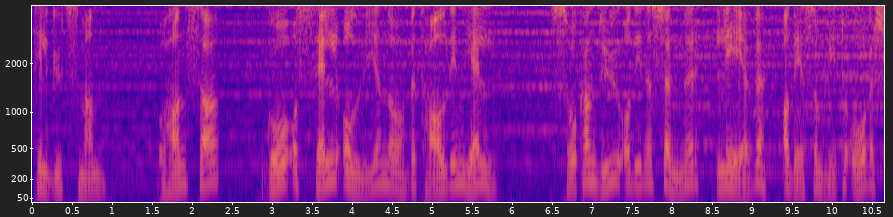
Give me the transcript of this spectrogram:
til Guds mann, og han sa, Gå og selg oljen og betal din gjeld. Så kan du og dine sønner leve av det som blir til overs.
